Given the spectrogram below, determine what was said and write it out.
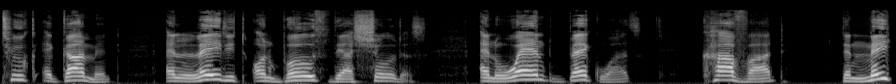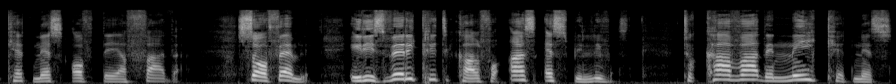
took a garment and laid it on both their shoulders and went backwards, covered the nakedness of their father. So, family, it is very critical for us as believers to cover the nakedness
